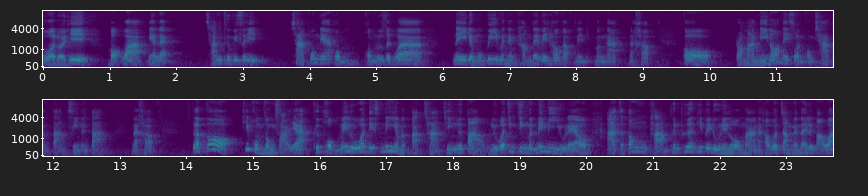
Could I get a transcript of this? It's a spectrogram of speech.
รัวๆ โดยที่บอกว่าเนี่ยแหละฉันคือมิสอิฉากพวกนี้ผมผมรู้สึกว่าในเดอะมูฟวี่มันยังทำได้ไม่เท่ากับในมังงะนะครับ ก็ประมาณนี้เนาะในส่วนของฉากต่างๆ ซีนต่างๆนะครับ แล้วก็ที่ผมสงสัยอะคือผมไม่รู้ว่าดิสนีย์อะมันตัดฉากทิ้งหรือเปล่า หรือว่าจริง ๆ มันไม่มีอยู่แล้ว อาจจะต้องถามเพื่อนๆที่ไปดูในโรงมานะครับว่าจำกันได้หรือเปล่าว่า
